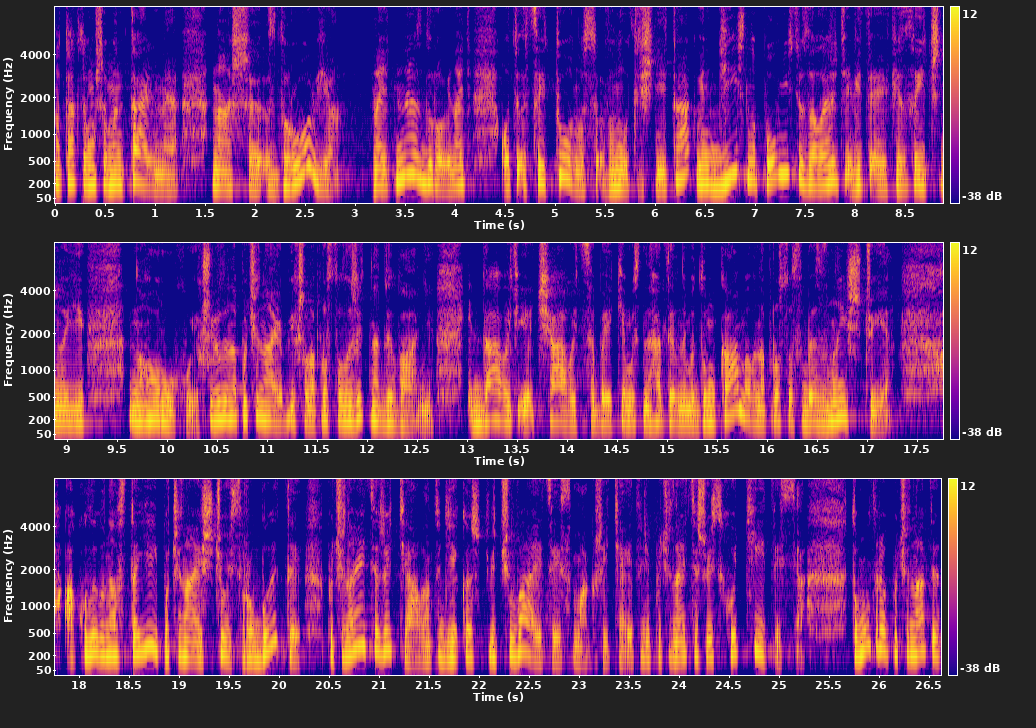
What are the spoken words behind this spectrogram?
Ну так, тому що ментальне наше здоров'я. Навіть не здоров'я, навіть от цей тонус внутрішній, так він дійсно повністю залежить від е, фізичної ного руху. Якщо людина починає, якщо вона просто лежить на дивані і давить і чавить себе якимись негативними думками, вона просто себе знищує. А коли вона встає і починає щось робити, починається життя. Вона тоді кажуть, відчуває цей смак життя, і тоді починається щось хотітися. Тому треба починати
